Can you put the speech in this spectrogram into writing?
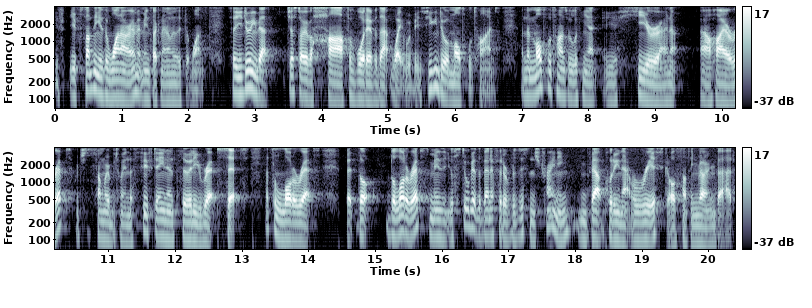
if, if something is a 1 RM, it means I can only lift it once. So you're doing about just over half of whatever that weight would be. So you can do it multiple times. And the multiple times we're looking at here are our higher reps, which is somewhere between the 15 and 30 rep sets. That's a lot of reps. But the the lot of reps means that you'll still get the benefit of resistance training without putting that risk of something going bad.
